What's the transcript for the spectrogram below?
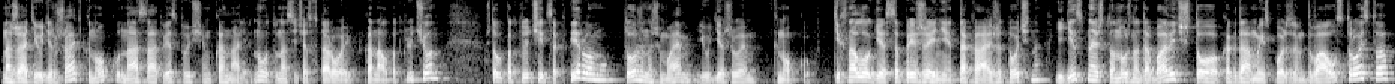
нажать и удержать кнопку на соответствующем канале. Ну вот у нас сейчас второй канал подключен. Чтобы подключиться к первому, тоже нажимаем и удерживаем кнопку. Технология сопряжения такая же точно. Единственное, что нужно добавить, что когда мы используем два устройства,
